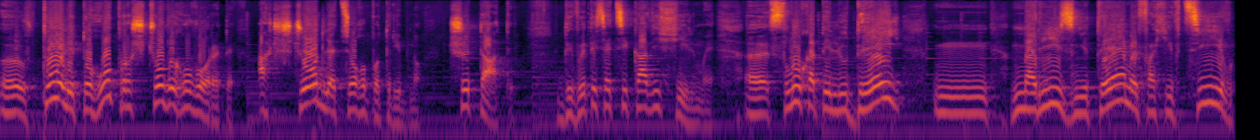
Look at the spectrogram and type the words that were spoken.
в полі того, про що ви говорите. А що для цього потрібно? Читати, дивитися цікаві фільми, е, слухати людей м, на різні теми, фахівців,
